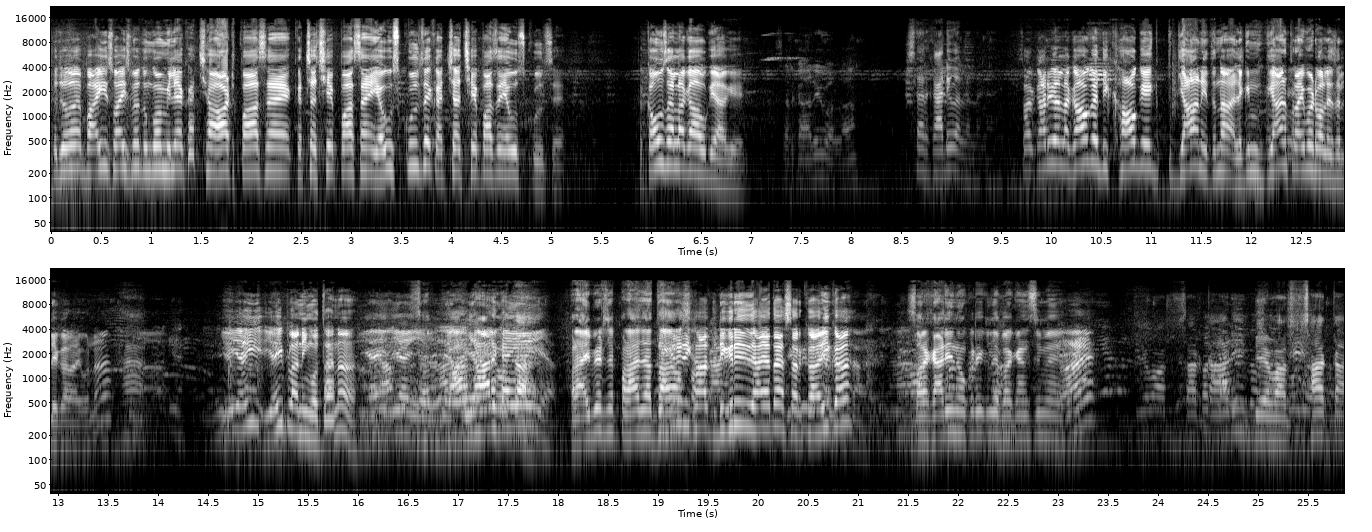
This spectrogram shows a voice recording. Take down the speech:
तो 2022 बाईस में तुमको मिलेगा कक्षा आठ पास है कक्षा छः पास है यहू स्कूल से कक्षा छः पास है यहू स्कूल से। तो कौन सा लगाओगे आगे? सरकारी वाला। सरकारी वाला लगा सरकारी वाला लगाओगे दिखाओगे एक ज्ञान इतना है, लेकिन ज्ञान प्राइवेट वाले से लेकर आए हो ना? हाँ। ये यही यही प्लानिंग होता है ना? बिहार का यही है। प्राइवेट से पढ़ा जाता डिग्री है दिखा डिग्री दिखाया जाता है सरकारी का? सरकारी नौकरी के लिए वैकेंसी में। सरकारी व्यवस्था का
